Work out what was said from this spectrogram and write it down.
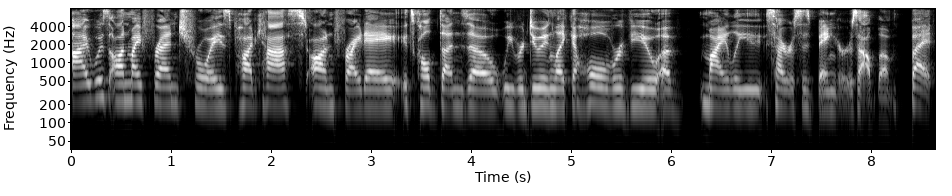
I was on my friend Troy's podcast on Friday. It's called Dunzo. We were doing like a whole review of Miley Cyrus's Bangerz album, but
